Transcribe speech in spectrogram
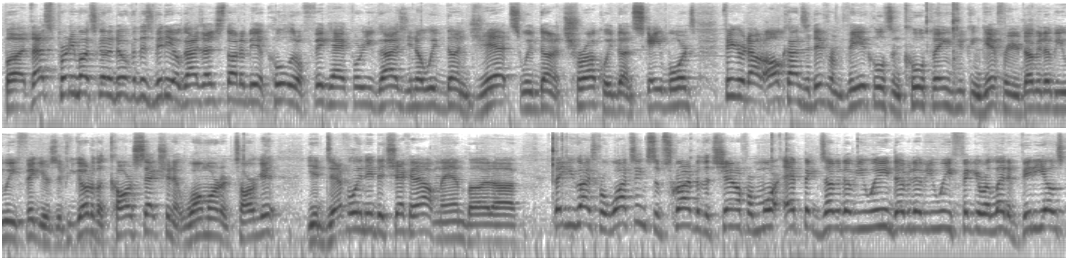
But that's pretty much going to do it for this video, guys. I just thought it'd be a cool little fig hack for you guys. You know, we've done jets, we've done a truck, we've done skateboards. Figured out all kinds of different vehicles and cool things you can get for your WWE figures. If you go to the car section at Walmart or Target, you definitely need to check it out, man. But, uh, Thank you guys for watching. Subscribe to the channel for more epic WWE and WWE figure related videos.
